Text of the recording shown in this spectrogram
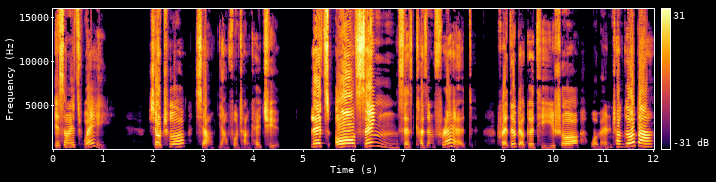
is on its way。小车向养蜂场开去。Let's all sing, says Cousin Fred。弗雷德表哥提议说：“我们唱歌吧。”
